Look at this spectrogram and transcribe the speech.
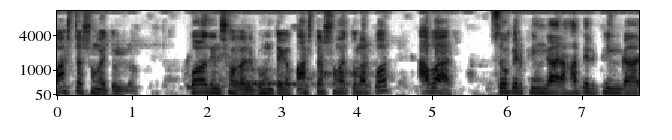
পাঁচটার সময় তুললো। পরদিন সকালে ঘুম থেকে পাঁচটার সময় তোলার পর আবার চোখের ফিঙ্গার, হাতের ফিঙ্গার,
